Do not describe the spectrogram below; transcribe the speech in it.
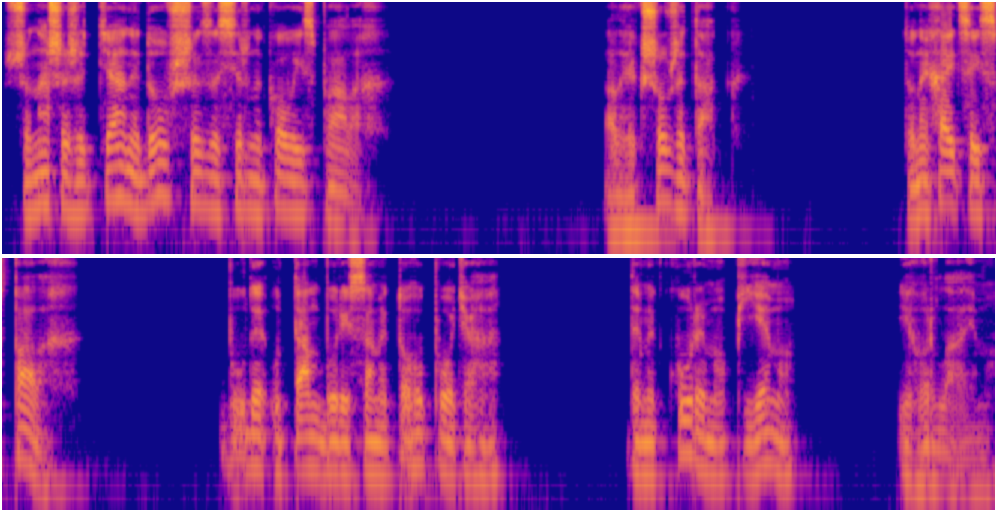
що наше життя не довше за сірниковий спалах. Але якщо вже так, то нехай цей спалах буде у тамбурі саме того потяга, де ми куримо, п'ємо і горлаємо.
